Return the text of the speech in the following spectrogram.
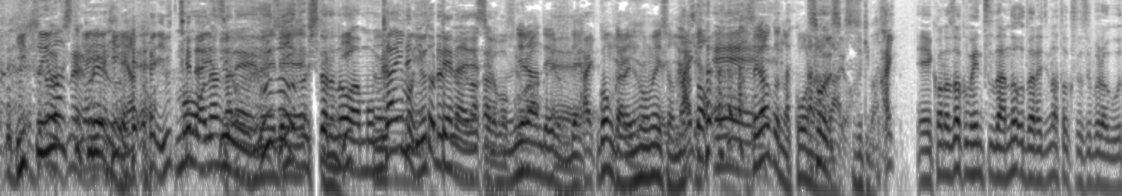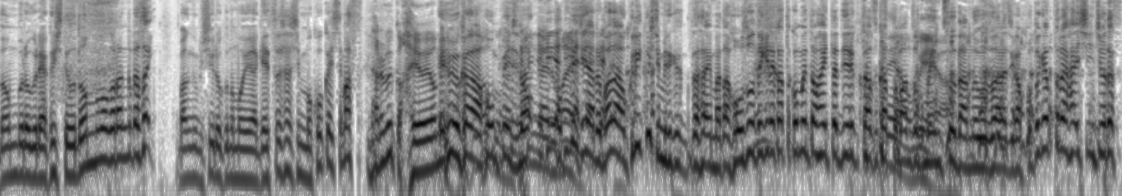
いつ言わしてくれるんやと。言っもてないですよ。うなんかね、うずうずしとるのはもう、一回も言ってないですよ睨んでいるんで、えーはいゴンからインフォメーションの後、長谷川くんのコーナーが続きます。はい。えーこの続メンツー団のうどらじの特設ブログ、うどんブログ略してうどん部もご覧ください。番組収録の模様やゲスト写真も公開してます。なるべく早読め。FM 香川ホームページの、ホームページにあるバナーをクリックしてみてください。また放送できなかったコメントも入ったディレクターズカット版続メンツー団のうどらじがポッドキャストで配信中です。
